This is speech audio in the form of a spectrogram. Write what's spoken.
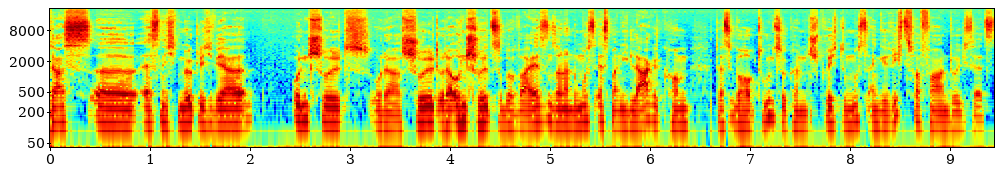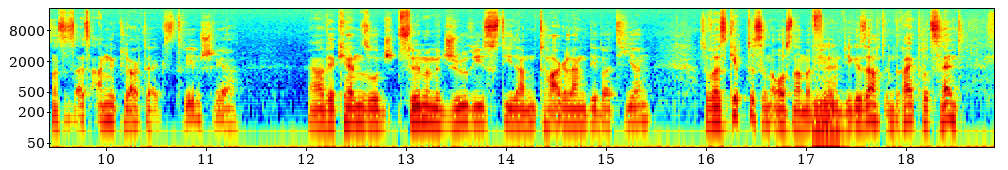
dass äh, es nicht möglich wäre, Unschuld oder Schuld oder Unschuld zu beweisen, sondern du musst erstmal in die Lage kommen, das überhaupt tun zu können. Sprich, du musst ein Gerichtsverfahren durchsetzen. Das ist als Angeklagter extrem schwer. Ja, wir kennen so Filme mit Juries, die dann tagelang debattieren. Sowas gibt es in Ausnahmefällen. Mhm. Wie gesagt, in 3%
